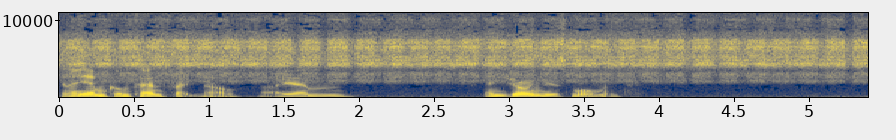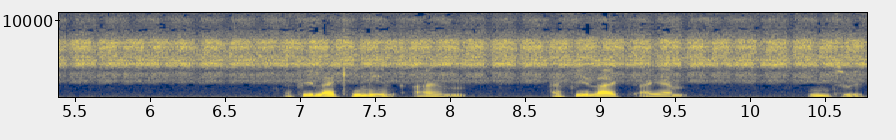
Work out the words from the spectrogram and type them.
And I am content right now. I am enjoying this moment. I feel like him in. I'm I feel like I am into it.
